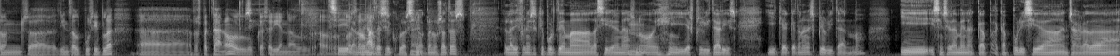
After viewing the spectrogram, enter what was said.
doncs, uh, dins del possible uh, respectar no? el sí. que serien el, el, sí, les, les normes de circulació. Eh. Clar, nosaltres la diferència és que portem a les sirenes mm. no? I, i els prioritaris i que el que donen és prioritat no? I, i sincerament a cap, a cap policia ens agrada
